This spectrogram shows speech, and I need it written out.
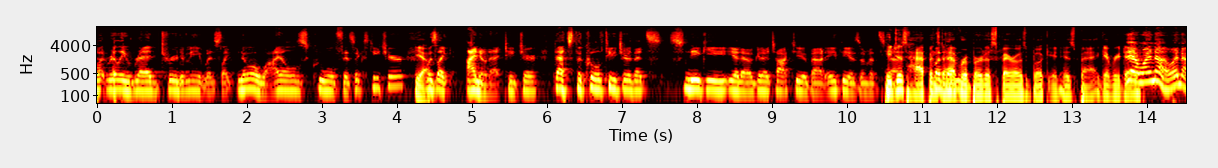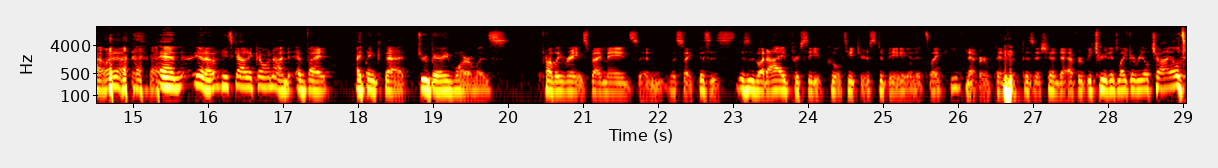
what really read true to me was like Noah Wyle's cool physics teacher Yeah. was like, I know that teacher. That's the cool teacher that's sneaky, you know, gonna talk to you about atheism and stuff. He just happens But to have Roberta Sparrow's book in his bag every day. Yeah, why not? Why not? Why not? and you know, he's got it going on. But I think that Drew Barrymore was probably raised by maids and was like, "This is this is what I perceive cool teachers to be." And it's like you've never been in a position to ever be treated like a real child.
